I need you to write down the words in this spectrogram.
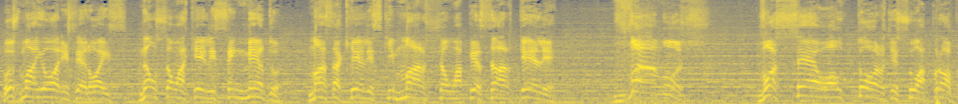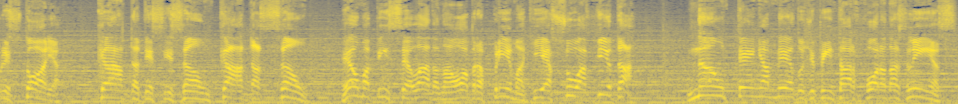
os maiores heróis não são aqueles sem medo, mas aqueles que marcham apesar dele. Vamos! Você é o autor de sua própria história. Cada decisão, cada ação é uma pincelada na obra-prima que é sua vida. Não tenha medo de pintar fora das linhas,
